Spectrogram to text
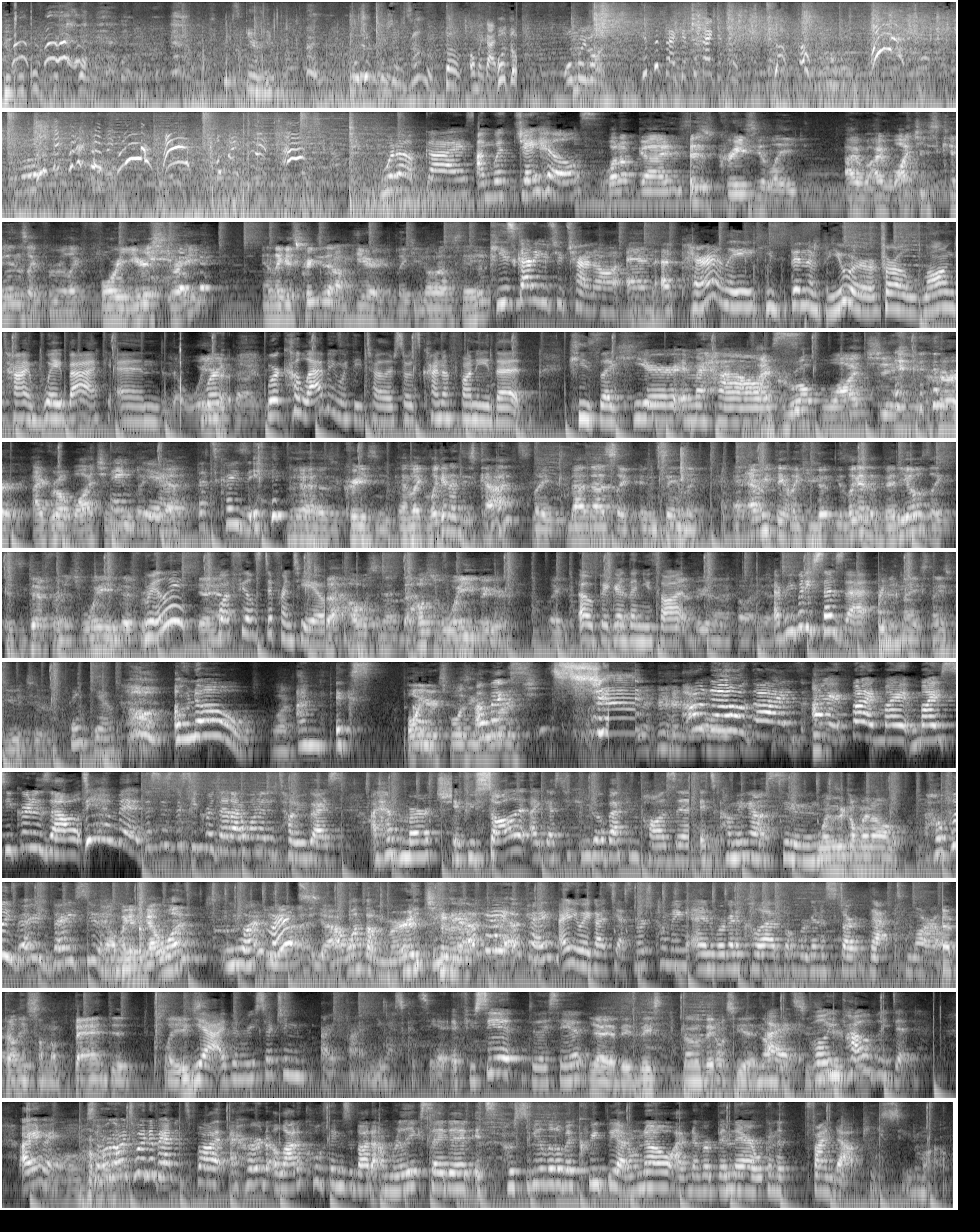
scary. Get the rope. Go. Oh my god. What the? Oh my god. Get the bag, get the bag, get the bag. Go, go. Ah! Oh! Oh! What up, guys? I'm with Jay Hills. What up, guys? This is crazy. Like, I I watch these kittens like for like four years straight. And like it's crazy that I'm here, like you know what I'm saying? He's got a YouTube channel and apparently he's been a viewer for a long time, way back, and Yeah, way we're back. we're collabing with each other. So it's kind of funny that he's like here in my house. I grew up watching her. I grew up watching Thank you. Like, you. Yeah. That's crazy. Yeah, it's crazy. And like looking at these cats, like that that's like insane. Like and everything, like you go, you look at the videos, like it's different. It's way different. really? Yeah, yeah. What feels different to you? The house and the house is way bigger. Like Oh, bigger yeah. than you thought? Yeah, bigger than I thought, yeah. Everybody says that. Pretty nice, nice view too. Thank you. oh no! What? I'm ex- Oh, you're exposing the I'm merch. ex- Shit! Oh no, guys! Alright, fine. My my secret is out. Damn it! This is the secret that I wanted to tell you guys. I have merch. If you saw it, I guess you can go back and pause it. It's coming out soon. When's it coming out? Hopefully very, very soon. Am I gonna get one? You want merch? Yeah, yeah, I want the merch. Okay, okay. Anyway, guys, yes, merch coming and we're gonna collab, but we're gonna start that tomorrow. Apparently some abandoned Yeah, I've been researching. All right, fine. You guys could see it. If you see it, do they see it? Yeah, yeah, they, they, no, they don't see it. No, All right. Well, you probably did. All right, anyway, Oh. so we're going to an abandoned spot. I heard a lot of cool things about it. I'm really excited. It's supposed to be a little bit creepy. I don't know. I've never been there. We're gonna find out. Peace. See you tomorrow.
